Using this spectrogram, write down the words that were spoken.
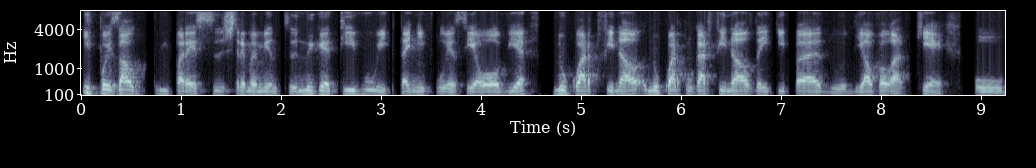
e depois algo que me parece extremamente negativo e que tem influência óbvia no quarto, final, no quarto lugar final da equipa do, de Alvalade, que é o,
